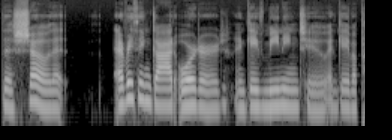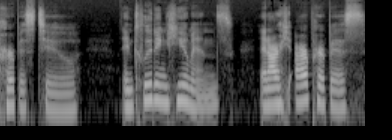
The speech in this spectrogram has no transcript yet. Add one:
this show that everything God ordered and gave meaning to and gave a purpose to, including humans, and our our purpose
